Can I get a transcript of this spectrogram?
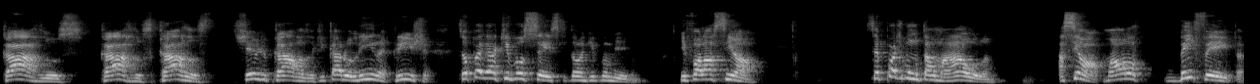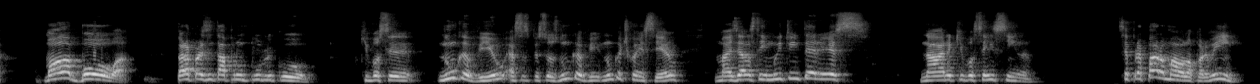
Carlos, Carlos, Carlos, cheio de Carlos aqui, Carolina, Christian. Se eu pegar aqui vocês que estão aqui comigo e falar assim, ó, você pode montar uma aula, assim, ó, uma aula bem feita, uma aula boa, para apresentar para um público que você nunca viu, essas pessoas nunca vi, nunca te conheceram, mas elas têm muito interesse na área que você ensina. Você prepara uma aula para mim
